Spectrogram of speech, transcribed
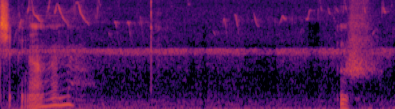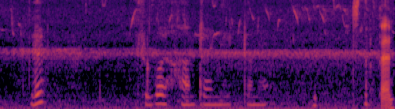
Chipping on. Oof. Good. It's not bad.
